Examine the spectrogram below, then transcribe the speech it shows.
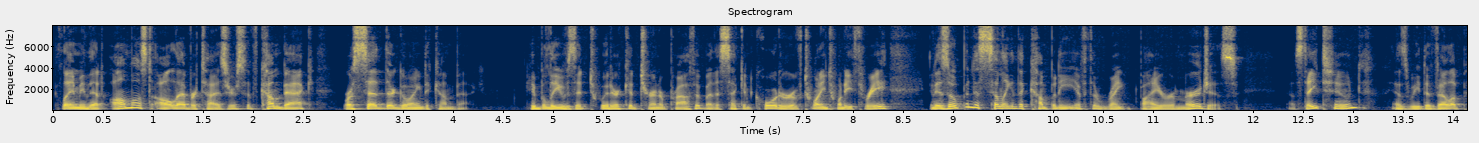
claiming that almost all advertisers have come back or said they're going to come back. He believes that Twitter could turn a profit by the second quarter of 2023 and is open to selling the company if the right buyer emerges. Now, stay tuned as we develop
